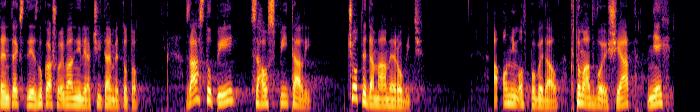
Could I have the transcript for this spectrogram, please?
ten text je z Lukášov Evanília, čítajme toto. Zástupy sa ho spýtali, čo teda máme robiť? A on im odpovedal, kto má dvoje šiat, nech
